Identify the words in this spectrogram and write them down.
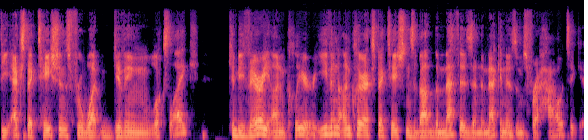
the expectations for what giving looks like can be very unclear, even unclear expectations about the methods and the mechanisms for how to give.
